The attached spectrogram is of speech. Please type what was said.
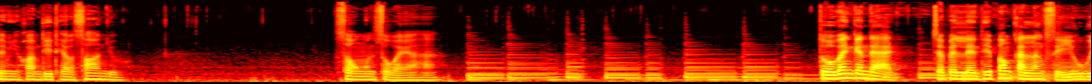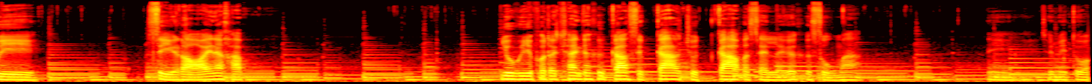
จะมีความดีเทลซ่อนอยู่ ทรงมันสวยอะฮะ ตัวแว่นกันแดดจะเป็นเลนส์ที่ป้องกันรังสี UV 400 นะครับ UV protection ก็คือ 99.9%เลยก็คือสูงมาก นี่จะมีตัว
